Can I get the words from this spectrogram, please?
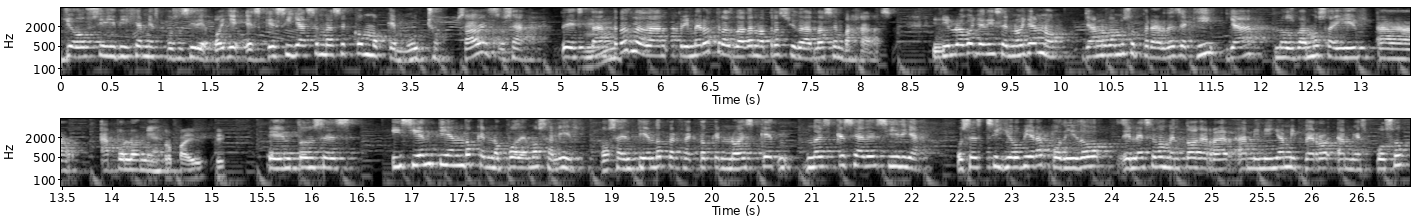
yo sí dije a mi esposa así de, oye, es que sí ya se me hace como que mucho, ¿sabes? O sea, te están Mm. trasladando, primero trasladan a otra ciudad las embajadas y luego ya dicen, no, ya no, ya no vamos a operar desde aquí, ya nos vamos a ir a, a Polonia. otro país, sí. Entonces, y sí entiendo que no podemos salir, o sea, entiendo perfecto que no es que no es que sea desidia, o sea, si yo hubiera podido en ese momento agarrar a mi niño, a mi perro, a mi esposo,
